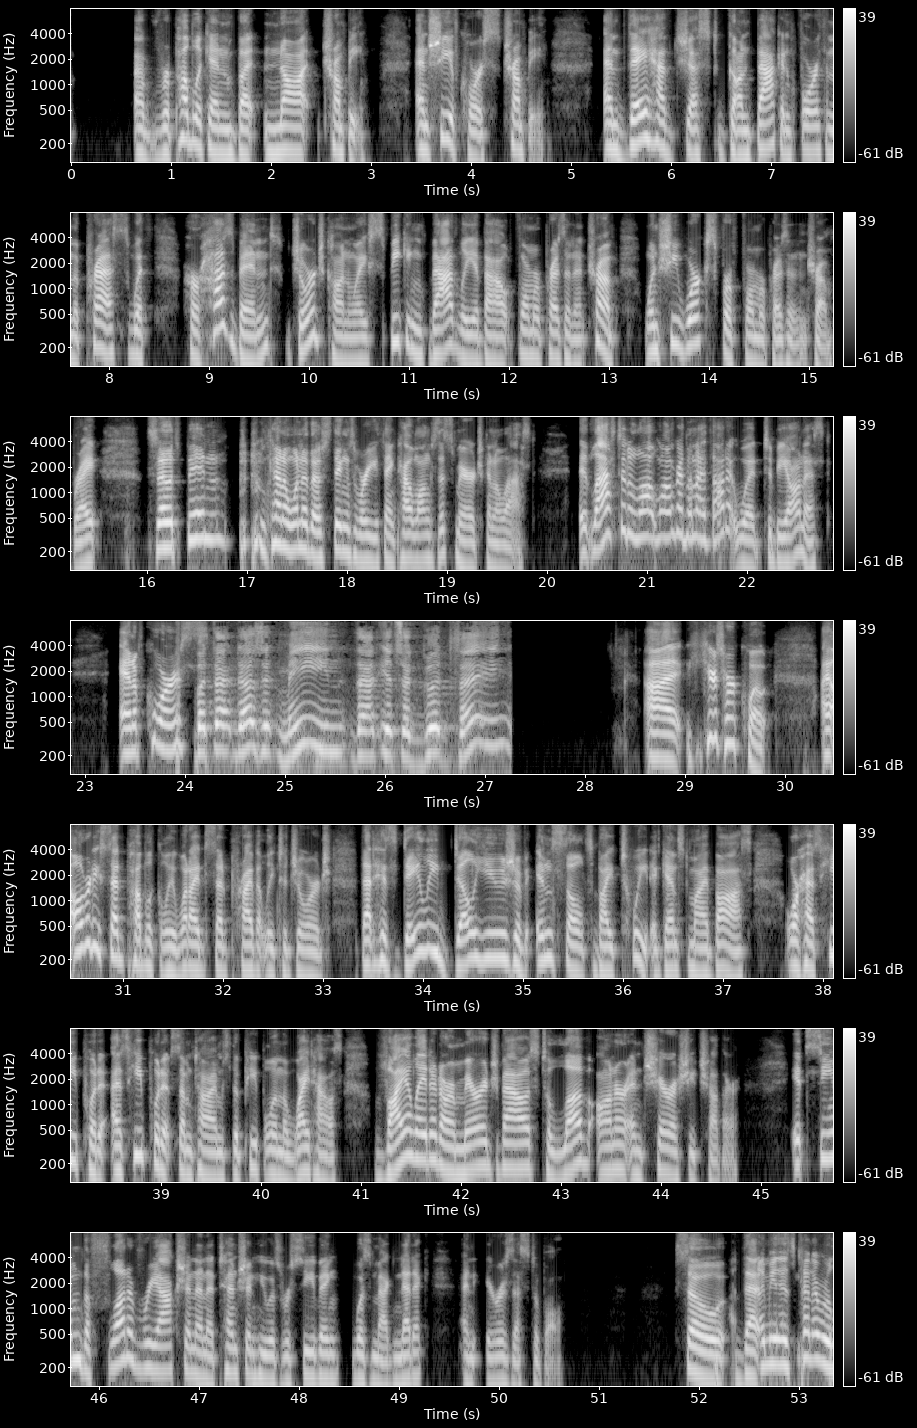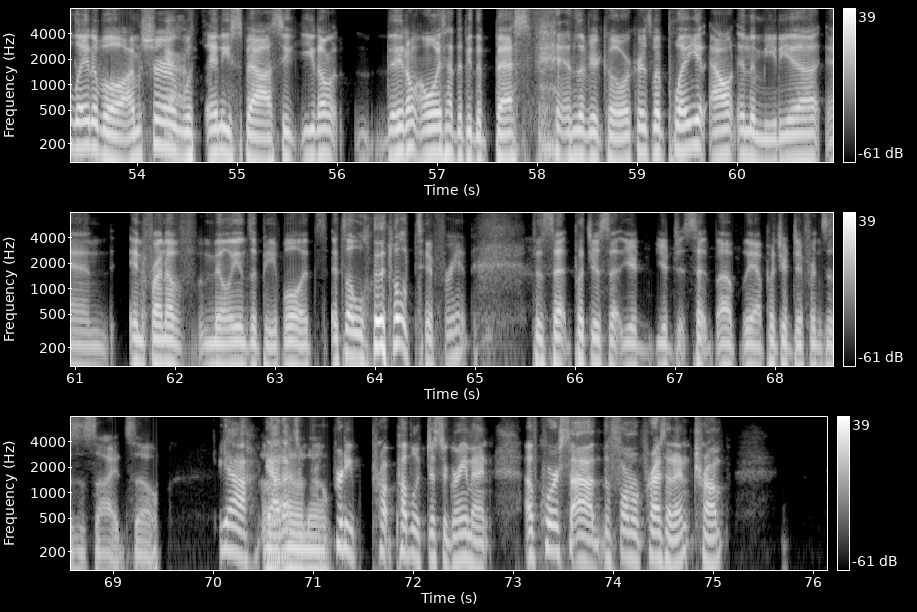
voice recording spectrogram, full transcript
a Republican, but not Trumpy and she, of course, Trumpy. And they have just gone back and forth in the press with her husband, George Conway, speaking badly about former President Trump when she works for former President Trump, right? So it's been kind of one of those things where you think, how long is this marriage going to last? It lasted a lot longer than I thought it would, to be honest. And of course. But that doesn't mean that it's a good thing. Uh, here's her quote I already said publicly what I'd said privately to George that his daily deluge of insults by tweet against my boss, or as he put it, as he put it sometimes, the people in the White House, violated our marriage vows to love, honor, and cherish each other. It seemed the flood of reaction and attention he was receiving was magnetic and irresistible. So that I mean, it's kind of relatable. I'm sure yeah. with any spouse, you, you don't they don't always have to be the best fans of your coworkers, but playing it out in the media and in front of millions of people, it's it's a little different to set put your set your your set up yeah put your differences aside. So yeah, yeah, uh, that's a pretty public disagreement. Of course, uh, the former president Trump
